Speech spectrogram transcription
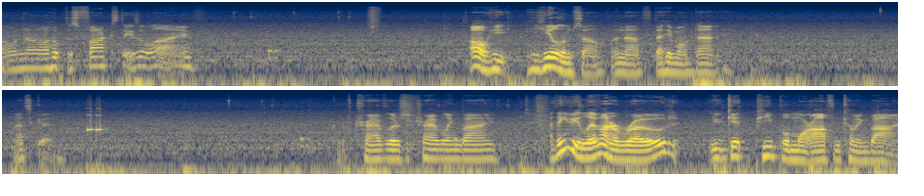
Oh no, I hope this fox stays alive. Oh, he, he healed himself enough that he won't die. That's good. Travelers are traveling by. I think if you live on a road, you get people more often coming by.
